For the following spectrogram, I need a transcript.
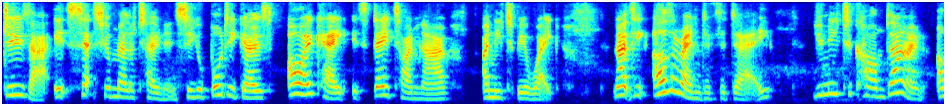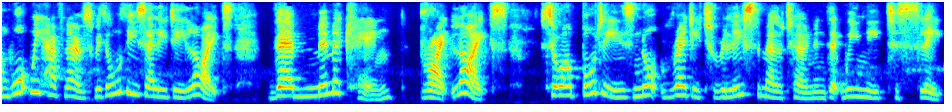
do that, it sets your melatonin. So your body goes, oh, okay, it's daytime now. I need to be awake. Now, at the other end of the day, you need to calm down. And what we have now is with all these LED lights, they're mimicking bright lights. So our body is not ready to release the melatonin that we need to sleep.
